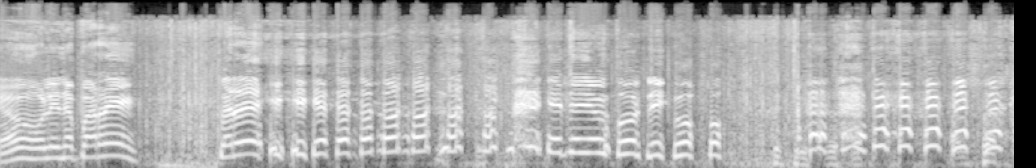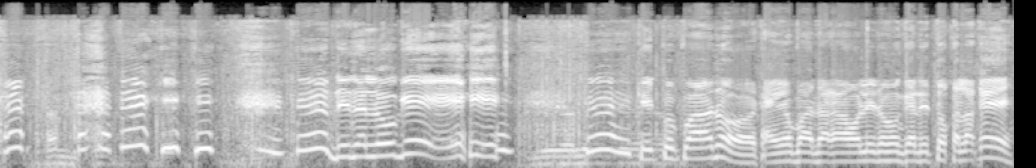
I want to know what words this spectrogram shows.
Yung huli na pare. Pare. Ito yung huli mo. Di nalugi. Kahit pa paano. Kayo ba nakahuli naman ganito kalaki?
